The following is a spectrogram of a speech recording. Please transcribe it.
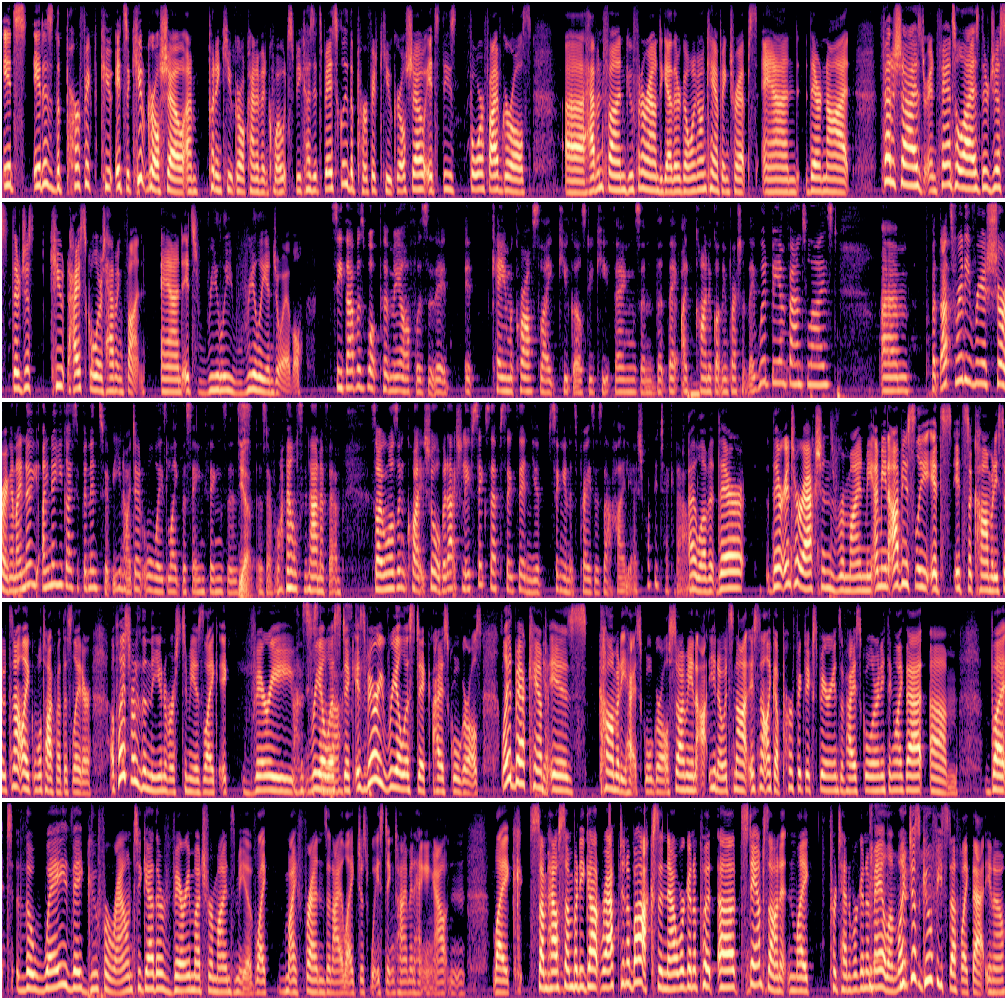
It's it is the perfect cute. It's a cute girl show. I'm putting cute girl kind of in quotes because it's basically the perfect cute girl show. It's these four or five girls uh, having fun, goofing around together, going on camping trips, and they're not fetishized or infantilized. They're just they're just cute high schoolers having fun, and it's really really enjoyable. See, that was what put me off was that it it came across like cute girls do cute things, and that they I kind of got the impression that they would be infantilized. Um, but that's really reassuring, and I know I know you guys have been into it, but you know I don't always like the same things as Yeah. as everyone else in AniFem, so I wasn't quite sure. But actually, if six episodes in you're singing its praises that highly, I should probably check it out. I love it. Their their interactions remind me. I mean, obviously it's it's a comedy, so it's not like we'll talk about this later. A place further than the universe to me is like a very was just gonna realistic. Is very realistic high school girls. Laid back camp Yeah. is comedy high school girls. So I mean, you know, it's not it's not like a perfect experience of high school or anything like that. Um, but the way they goof around together very much reminds me of like my friends and I like just wasting time and hanging out and like somehow somebody got wrapped in a box and now we're gonna put uh, stamps on it and like pretend we're gonna mail them like just goofy stuff like that you know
